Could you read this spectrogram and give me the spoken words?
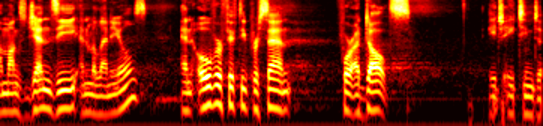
amongst Gen Z and millennials, and over 50% for adults age 18 to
